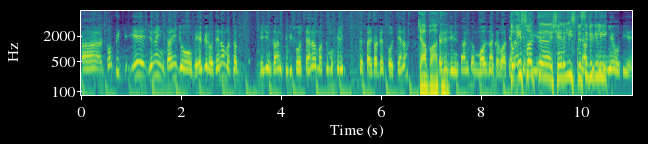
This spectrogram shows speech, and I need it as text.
टॉपिक ये जो ना इंसानी जो बिहेवियर होते हैं ना मतलब ये जो इंसान कभी सोचता है ना मतलब मुख्तलिफ़ साइकाट्रिस्ट सोचते हैं ना क्या बात है इंसान का मौजना करवाते तो इस वक्त शेर अली स्पेसिफिकली ये होती है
